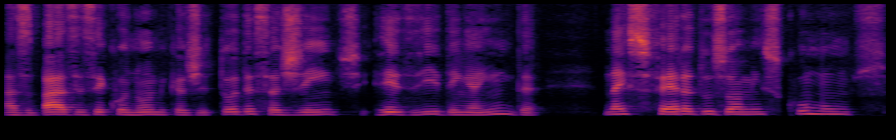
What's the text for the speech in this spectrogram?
as bases econômicas de toda essa gente residem ainda na esfera dos homens comuns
